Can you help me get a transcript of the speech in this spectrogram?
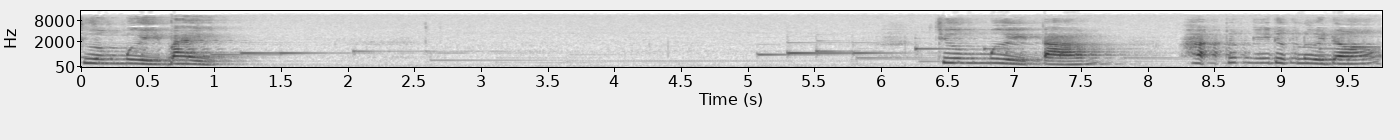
chương 17 Chương 18 Hạ tuyết nghe được lời đó,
